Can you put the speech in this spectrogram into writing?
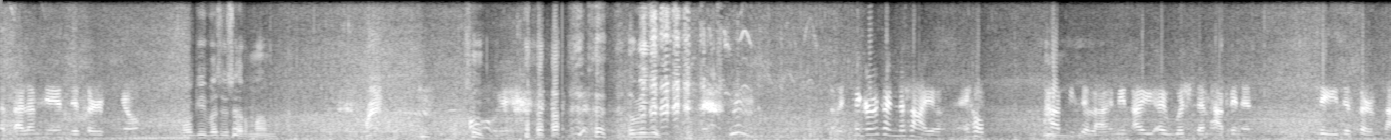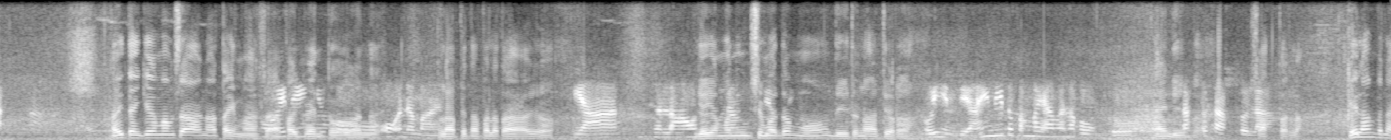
At alam niyo yung deserve nyo. Huwag iba si sir, ma'am. Oo eh. Humingi. May girlfriend na siya ngayon. I hope happy sila. I mean, I, I wish them happiness. They deserve that. Ay, thank you ma'am sa ano, time ha, sa Okay, thank you po. ha. Oo naman. Malapit na pala tayo. Yeah. Diyan lang ako. sa Gayamanin unang si madam mo, dito natira. Uy, hindi ah. Hindi to pang mayaman ako. bro. Ay, hindi ba? Sakto-sakto lang. Sakto lang. Kailangan ba na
